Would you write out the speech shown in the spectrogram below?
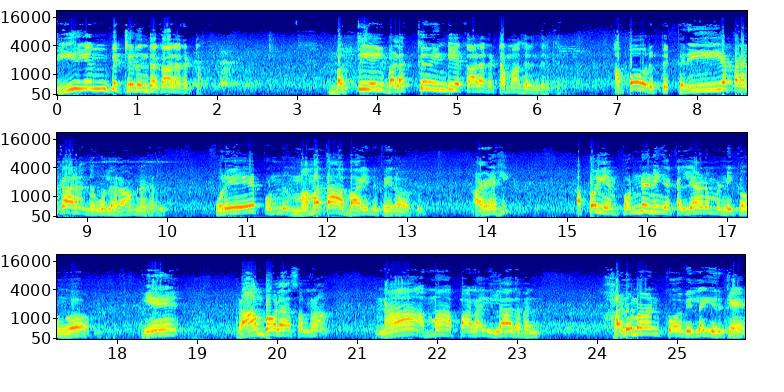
வீரியம் பெற்றிருந்த காலகட்டம். பக்தியை வளர்க்க வேண்டிய காலகட்டமாக இருந்திருக்கிறது. அப்போ ஒரு பெ- பெரிய பணக்காரன் அந்த ஊர்ல ராம்நகர்ல. ஒரே பொண்ணு மமதா பாய்னு பேர் அவருக்கு. அழகி. அப்போ என் பொண்ணை நீங்க கல்யாணம் பண்ணிக்கோங்க. ஏன்? ராம்போல சொல்றான். நான் அம்மா அப்பாலாம் இல்லாதவன். ஹனுமான் கோவில்ல இருக்கேன்.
